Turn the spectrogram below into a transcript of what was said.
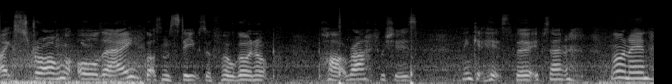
like strong all day. Got some steep stuff. We're going up Park Rash, which is I think it hits 30%. Morning.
